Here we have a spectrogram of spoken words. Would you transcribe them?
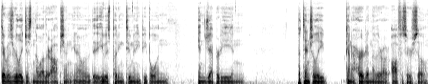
there was really just no other option, you know. He was putting too many people in in jeopardy and potentially going to hurt another officer, so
